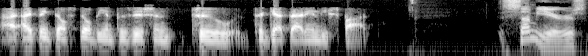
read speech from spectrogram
I, I think they'll still be in position to to get that Indy spot. Some years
